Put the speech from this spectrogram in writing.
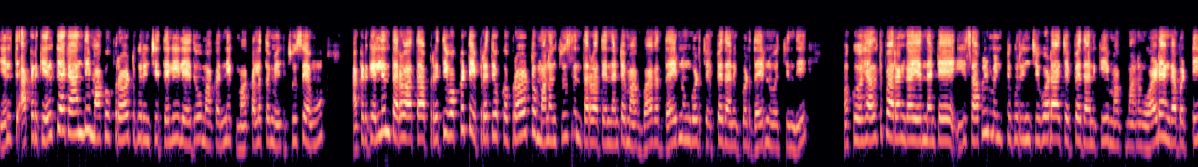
వెళ్తే అక్కడికి వెళ్తే కానీ మాకు ప్రోడక్ట్ గురించి తెలియలేదు. మాకు అన్ని మా కళ్ళతో మేము చూసాము. అక్కడికి వెళ్ళిన తర్వాత ప్రతి ఒక్కటి ప్రతి ఒక్క ప్రోడక్ట్ మనం చూసిన తర్వాత ఏంటంటే మాకు బాగా ధైర్యం కూడా చెప్పేదానికి కూడా ధైర్యం వచ్చింది. మాకు హెల్త్ పరంగా ఏంటంటే ఈ సప్లిమెంట్ గురించి కూడా చెప్పేదానికి మాకు మనం వాడాం కాబట్టి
